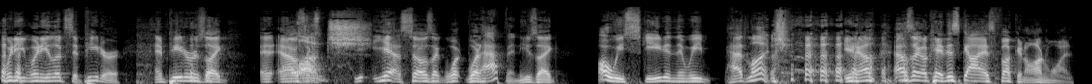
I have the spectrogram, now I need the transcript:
when he when he looks at Peter. And Peter is like, and, and I was Lunch. like, yeah. So I was like, what what happened? He's like, oh, we skied and then we had lunch. you know, I was like, okay, this guy is fucking on one.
